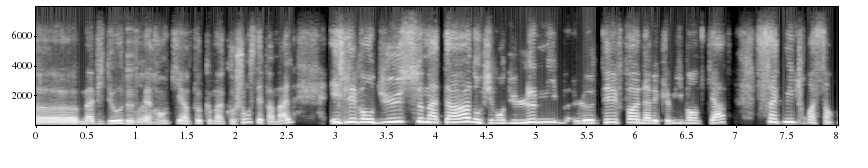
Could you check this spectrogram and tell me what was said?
euh, ma vidéo devrait ranker un peu comme un cochon, c'était pas mal. Et je l'ai vendu ce matin, donc j'ai vendu le, téléphone avec le Mi Band 4, 5300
